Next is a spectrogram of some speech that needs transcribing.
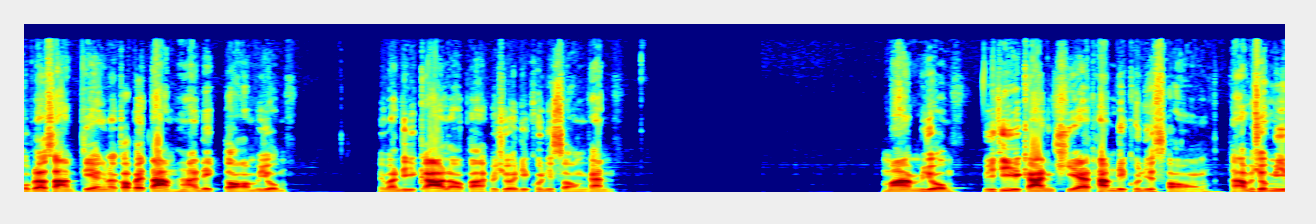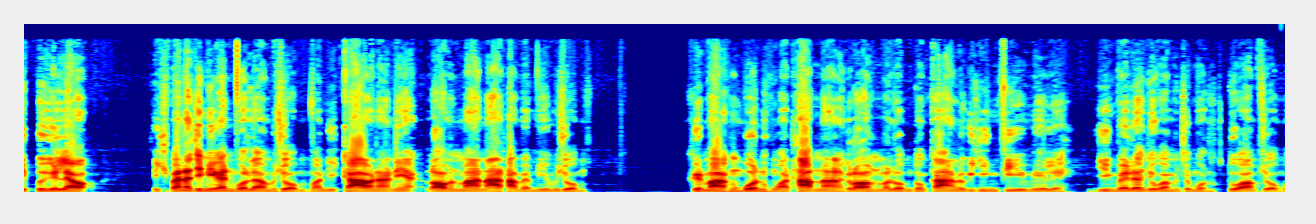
ครบแล้วสามเตียงแล้วก็ไปตามหาเด็กต่อท่านผู้ชม ในวันที่เก้าเราไปไปช่วยเด็กคนที่สองกัน มาผู้ชม วิธีการเคลียร์ถ้ำเด็กคนที่สองถ้าผู้ชมมีปืนแล้วแต่คิดว่าน่าจะมีกันหมดแล้วผู้ชมวันที่เก้านะเนี่ยรอบมันมาหน้าถ้ำแบบนี้ผู้ชม ขึ้นมาข้างบนหัวถ้ำนะแล้วก็รอบมันมารวมตรงกลางแล้วก็ยิงฟรีแบบนี้เลย ยิงไปเรื่อยจนกว่ามันจะหมดทุกตัวผู้ชม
